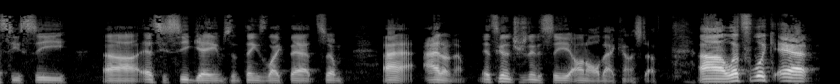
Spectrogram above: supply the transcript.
SEC uh, SEC games and things like that. So I, I don't know. It's interesting to see on all that kind of stuff. Uh, let's look at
